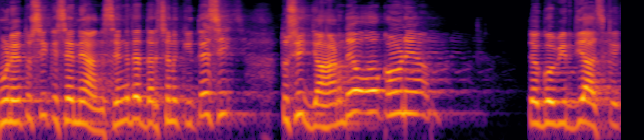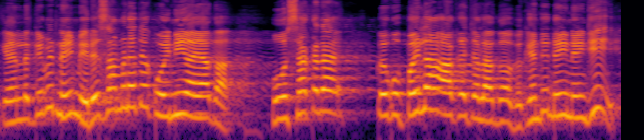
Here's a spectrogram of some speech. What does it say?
ਹੁਣੇ ਤੁਸੀਂ ਕਿਸੇ ਨਿਹੰਗ ਸਿੰਘ ਦੇ ਦਰਸ਼ਨ ਕੀਤੇ ਸੀ? ਤੁਸੀਂ ਜਾਣਦੇ ਹੋ ਉਹ ਕੌਣ ਆ? ਤੇ ਗੋਬੀਰ ਜੀ ਹੱਸ ਕੇ ਕਹਿਣ ਲੱਗੇ ਵੀ, ਨਹੀਂ, ਮੇਰੇ ਸਾਹਮਣੇ ਤੇ ਕੋਈ ਨਹੀਂ ਆਇਆਗਾ। ਹੋ ਸਕਦਾ ਕਿ ਕੋਈ ਪਹਿਲਾਂ ਆ ਕੇ ਚਲਾ ਗਿਆ ਹੋਵੇ। ਕਹਿੰਦੇ, ਨਹੀਂ ਨਹੀਂ ਜੀ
